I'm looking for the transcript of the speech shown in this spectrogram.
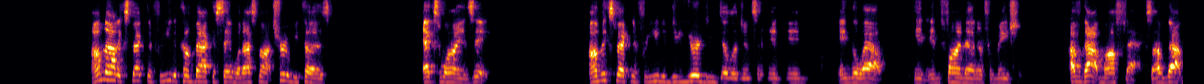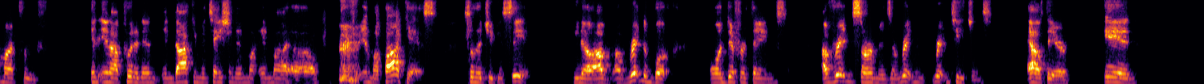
I'm not expecting for you to come back and say, well, that's not true because X, Y, and Z. I'm expecting for you to do your due diligence and, and, and, go out and, and find that information. I've got my facts. I've got my proof, and, and I put it in, in documentation in my in my uh, in my podcast so that you can see it. You know, I've, I've written a book on different things. I've written sermons. I've written written teachings out there, and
